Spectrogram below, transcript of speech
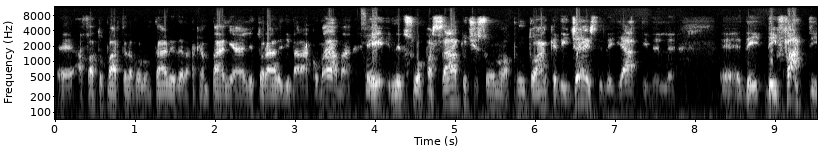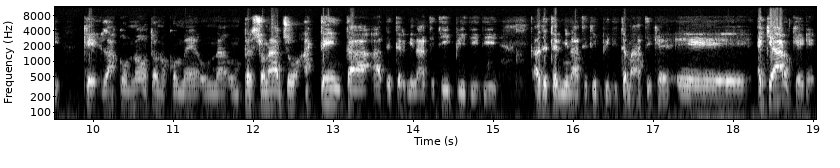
eh, ha fatto parte da volontaria della campagna elettorale di Barack Obama sì. e nel suo passato ci sono appunto anche dei gesti, degli atti, delle, eh, dei, dei fatti che la connotano come un, un personaggio attenta a determinati tipi di, di, determinati tipi di tematiche. E è chiaro che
